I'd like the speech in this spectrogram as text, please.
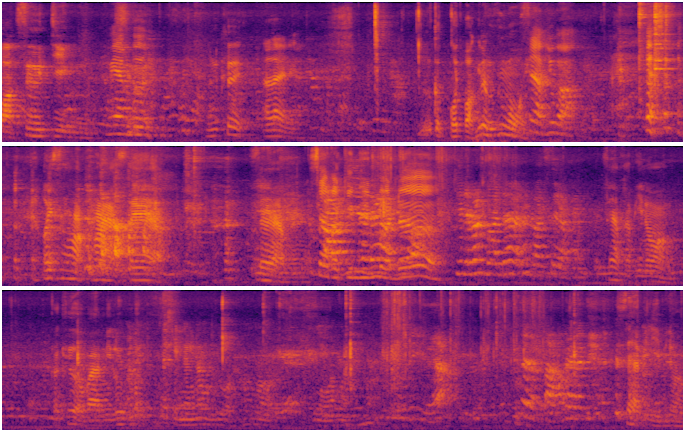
บอกซื้อจริงเมียมือมันคืออะไรเนี่ยมันก็กดออกนี่มันก็โง่แซ่บอยู่บ่เอ้ยแซ่บค่ะแซ่บ แซ่บแซ่บมากินเห็นเบิดเด้อที่ในบ้านเบิร์ดเดอร์ที่นอนเสียบกันแซ่บครับพี่น้อง ก็คือว่ามีลูกไม่เสียงยังนั่งอยู่ยังว่ามันเหลือเจอเปล่าแค่นั้นเองแซ่บอีพี่น้อง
